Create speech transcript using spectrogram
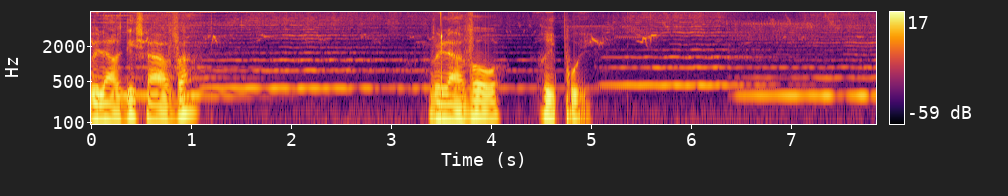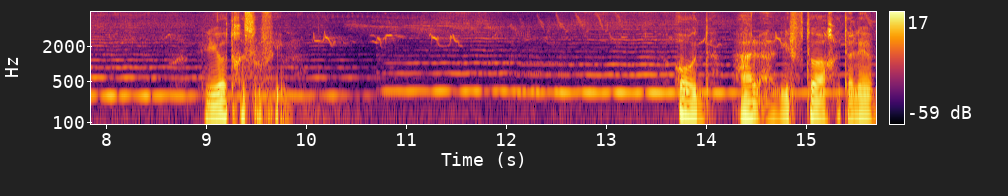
ולהרגיש אהבה ולעבור ריפוי. להיות חשופים. עוד הלאה, לפתוח את הלב.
